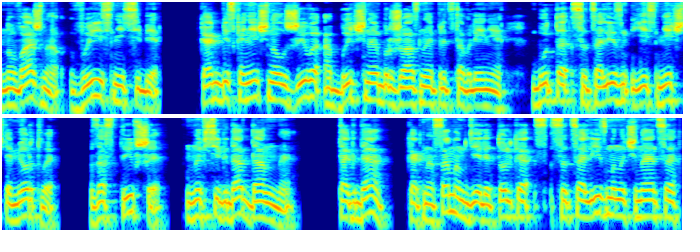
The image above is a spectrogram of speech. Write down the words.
«Но важно выяснить себе, как бесконечно лживо обычное буржуазное представление, будто социализм есть нечто мертвое, застывшее, навсегда данное. Тогда, как на самом деле только с социализма начинается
